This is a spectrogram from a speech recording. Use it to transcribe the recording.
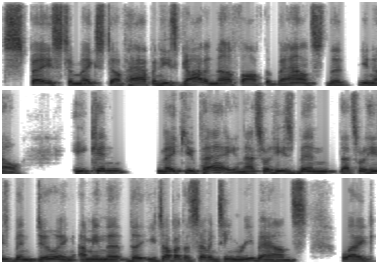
space to make stuff happen. He's got enough off the bounce that, you know, he can make you pay. And that's what he's been that's what he's been doing. I mean, the the you talk about the 17 rebounds, like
